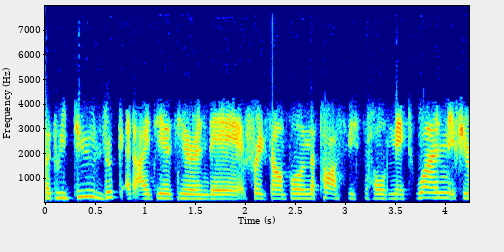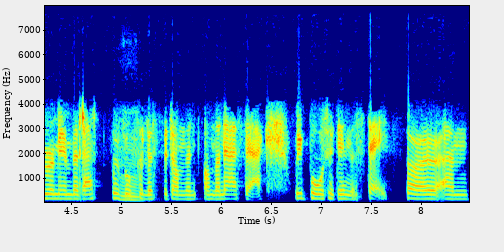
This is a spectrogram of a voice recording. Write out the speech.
But we do look at ideas here and there. For example, in the past, we used to hold Net One. If you remember, that was mm. also listed on the on the Nasdaq. We bought it in the states. So um,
